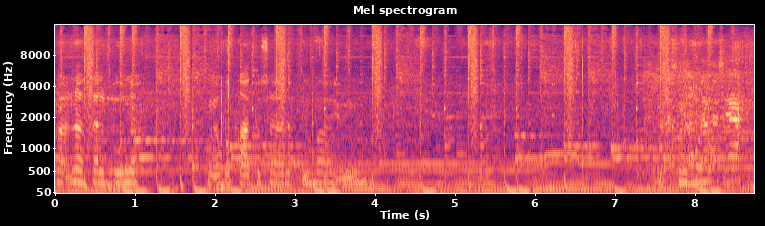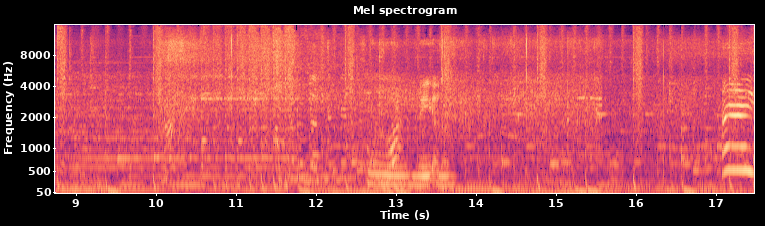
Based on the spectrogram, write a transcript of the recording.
Ah, na. May avocado sa harap ng bahay. Mm. Hmm, may ano. Ay!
